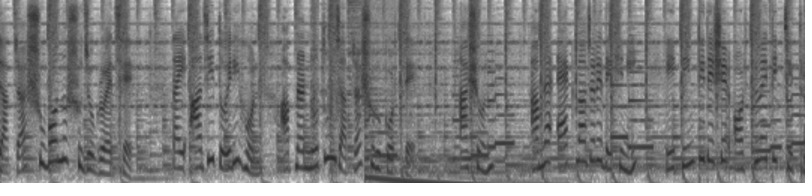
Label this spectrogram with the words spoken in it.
যাত্রা সুবর্ণ সুযোগ রয়েছে। তাই আজই তৈরি হন আপনার নতুন যাত্রা শুরু করতে। আসুন, আমরা এক নজরে দেখিনি এই তিনটি দেশের অর্থনৈতিক চিত্র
